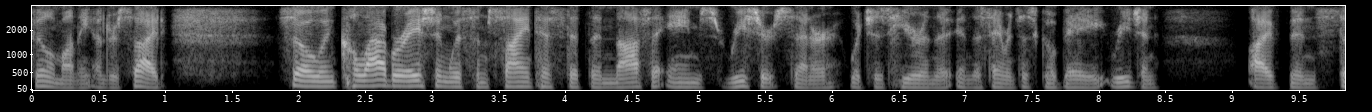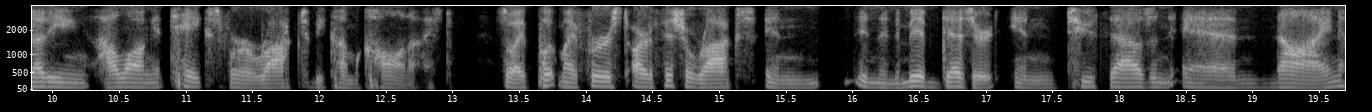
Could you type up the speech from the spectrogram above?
film on the underside. So, in collaboration with some scientists at the NASA Ames Research Center, which is here in the in the San Francisco Bay region, I've been studying how long it takes for a rock to become colonized. So I put my first artificial rocks in in the Namib Desert in 2009.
